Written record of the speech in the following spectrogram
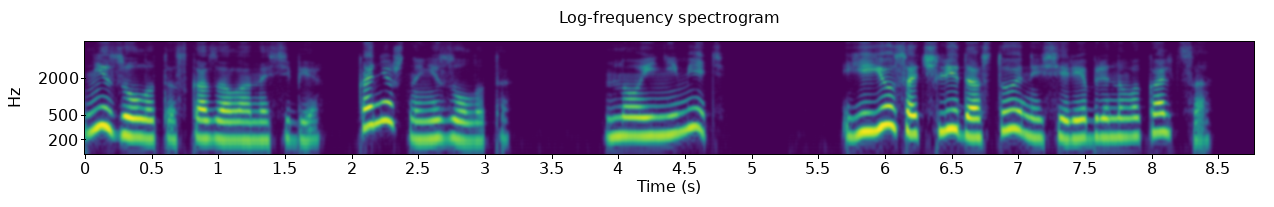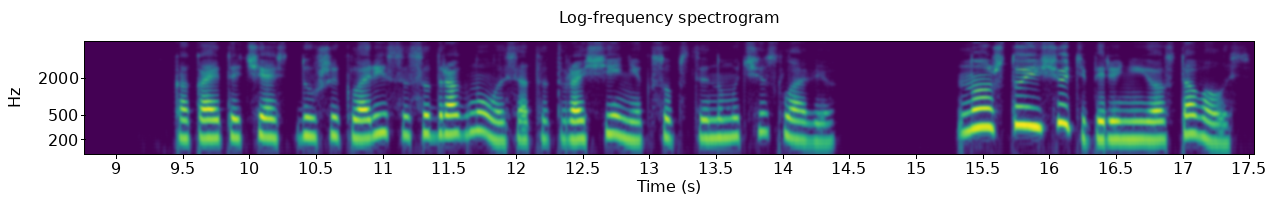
«Не золото», — сказала она себе. «Конечно, не золото. Но и не медь. Ее сочли достойной серебряного кольца». Какая-то часть души Кларисы содрогнулась от отвращения к собственному тщеславию. Но что еще теперь у нее оставалось?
